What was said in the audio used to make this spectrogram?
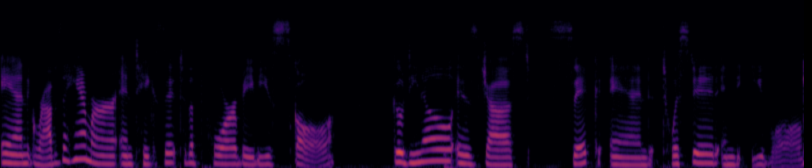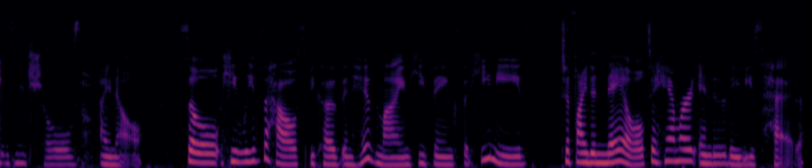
and grabs a hammer and takes it to the poor baby's skull. Godino is just sick and twisted and evil. Gives me chills. I know. So he leaves the house because, in his mind, he thinks that he needs to find a nail to hammer it into the baby's head.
